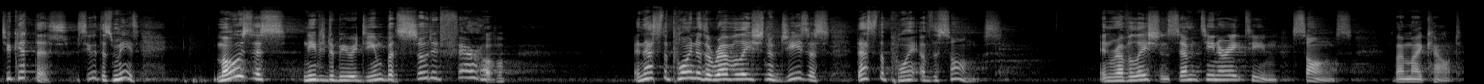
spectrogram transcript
Do you get this? See what this means? Moses needed to be redeemed, but so did Pharaoh. And that's the point of the revelation of Jesus. That's the point of the songs. In Revelation, 17 or 18 songs by my count.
